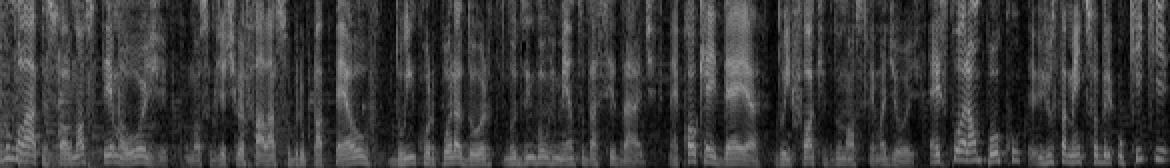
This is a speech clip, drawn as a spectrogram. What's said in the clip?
Então vamos lá, pessoal. O nosso tema hoje, o nosso objetivo é falar sobre o papel do incorporador no desenvolvimento da cidade. Né? Qual que é a ideia do enfoque do nosso tema de hoje? É explorar um pouco eh, justamente sobre o que, que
